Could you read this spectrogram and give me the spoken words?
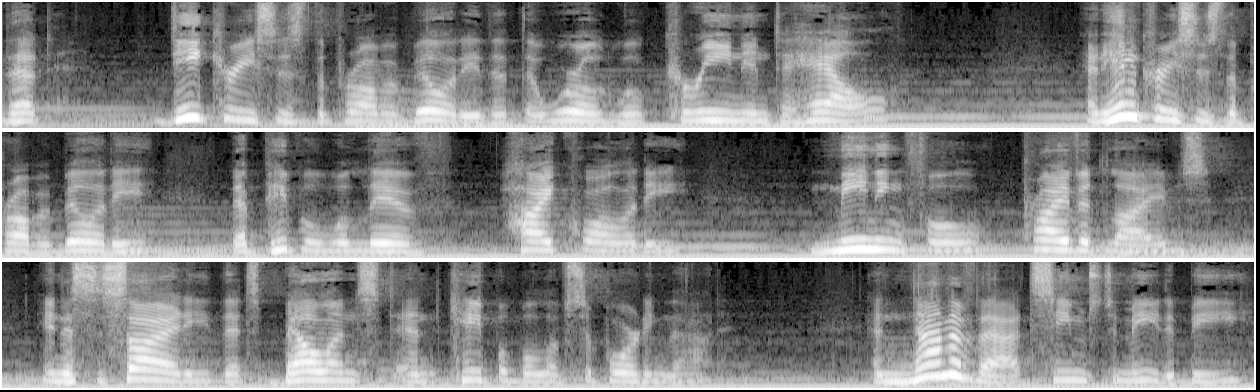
that decreases the probability that the world will careen into hell and increases the probability that people will live high quality meaningful private lives in a society that's balanced and capable of supporting that. And none of that seems to me to be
